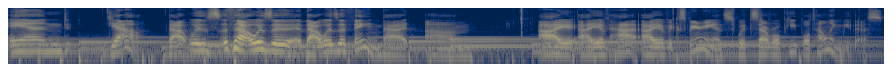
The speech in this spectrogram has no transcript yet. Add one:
And yeah that was that was a that was a thing that um, i i have had i have experienced with several people telling me this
